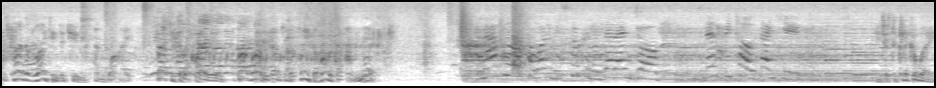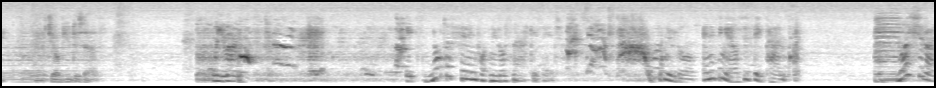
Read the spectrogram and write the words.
which kind of lighting to choose and why. Practical Aquarium, part one comes with a free thermometer and net. When up, I want to be stuck in a dead-end job. Never be told thank you. You're just a click away from the job you deserve. Will you marry It's not a filling pot noodle snack, is it? Pot noodle. Anything else is big pants. Why should I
